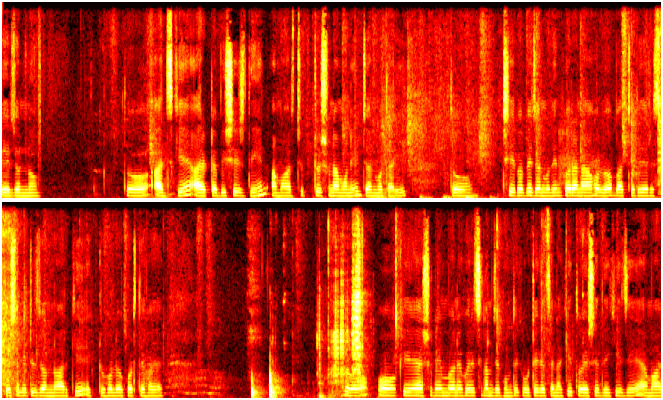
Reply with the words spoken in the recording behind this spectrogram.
ডের জন্য। তো আজকে আর একটা বিশেষ দিন, আমার ছোট্ট সোনামণির জন্ম তারিখ তো সেভাবে জন্মদিন করা না হলো বাচ্চাদের স্পেশালিটির জন্য আর কি একটু হলেও করতে হয়। তো ওকে আসলে আমি মনে করেছিলাম যে ঘুম থেকে উঠে গেছে নাকি, তো এসে দেখি যে আমার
